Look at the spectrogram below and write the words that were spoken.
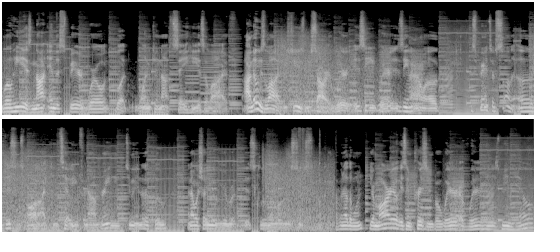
Well, he is not in the spirit world, but one cannot say he is alive. I know he's alive. Excuse me. Sorry. Where is he? Where is he now? Uh, experience of silent. Uh, this is all I can tell you for now. Bring to me another clue, and I will show you your this clue exists. Okay. I have another one. Your Mario is in prison, but where of where he is being held?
